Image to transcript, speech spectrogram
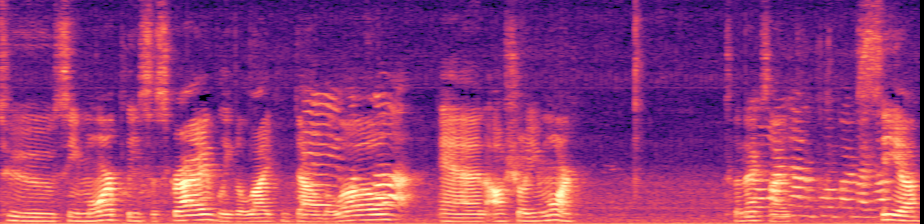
to see more, please subscribe, leave a like down Hey, below, and I'll show you more. Till the next No, time. not informed by my See ya.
